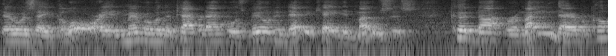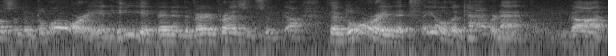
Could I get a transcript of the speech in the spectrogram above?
there was a glory. And remember when the tabernacle was built and dedicated, Moses could not remain there because of the glory, and he had been in the very presence of God. The glory that filled the tabernacle, God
